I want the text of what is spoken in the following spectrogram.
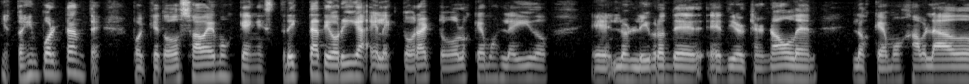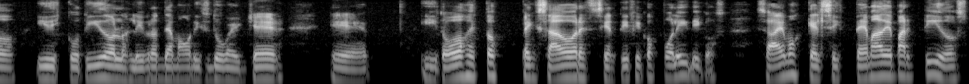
Y esto es importante porque todos sabemos que en estricta teoría electoral, todos los que hemos leído eh, los libros de eh, Dieter Nolan, los que hemos hablado y discutido, los libros de Maurice Duverger eh, y todos estos pensadores científicos políticos, sabemos que el sistema de partidos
